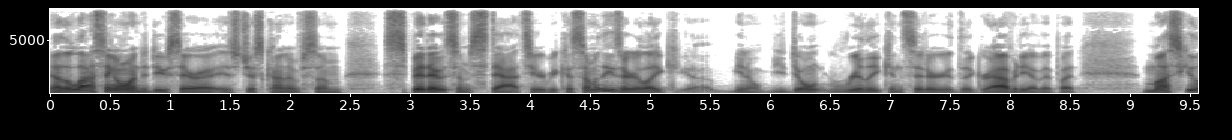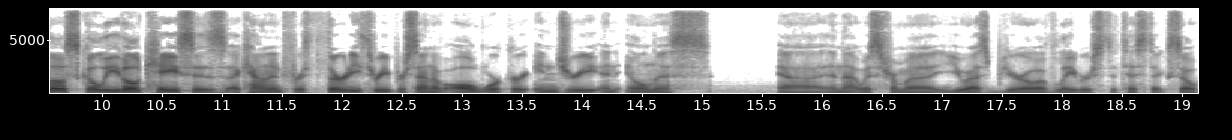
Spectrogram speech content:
Now, the last thing I wanted to do, Sarah, is just kind of some spit out some stats here because some of these are like, uh, you know, you don't really consider the gravity of it, but musculoskeletal cases accounted for 33% of all worker injury and illness uh, and that was from a U.S. Bureau of Labor Statistics. So,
